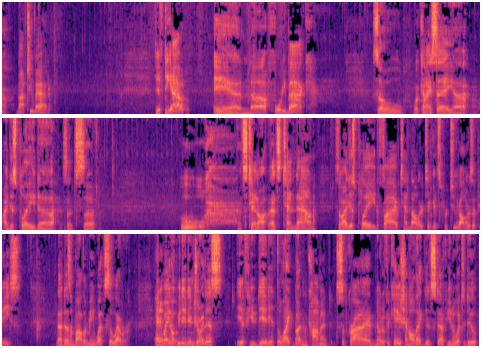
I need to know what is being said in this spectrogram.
not too bad. 50 out, and uh, 40 back. So what can I say? Uh, I just played. Uh, so that's uh, ooh, that's ten. That's ten down. So I just played five ten dollar tickets for two dollars a piece. That doesn't bother me whatsoever. Anyway, hope you did enjoy this. If you did, hit the like button, comment, subscribe, notification, all that good stuff. You know what to do.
